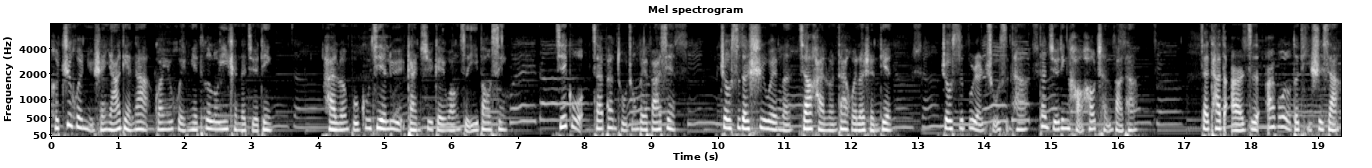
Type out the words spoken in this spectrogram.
和智慧女神雅典娜关于毁灭特洛伊城的决定，海伦不顾戒律赶去给王子一报信，结果在半途中被发现。宙斯的侍卫们将海伦带回了神殿，宙斯不忍处死他，但决定好好惩罚他。在他的儿子阿波罗的提示下，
